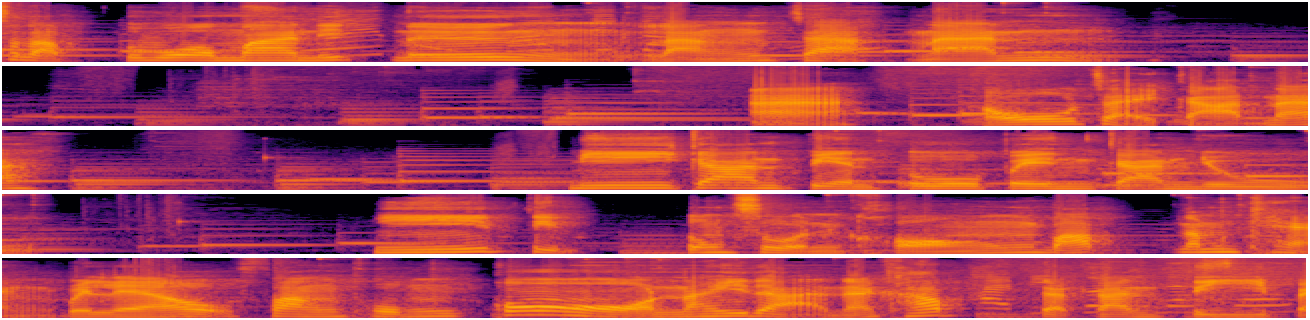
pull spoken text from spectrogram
สลับตัวมานิดนึง หลังจากนั้น อ่าเขาจ่ายการ์ดนะ มีการเปลี่ยนตัวเป็นการยูนี้ติดตรงส่วนของบัฟน้ำแข็งไปแล้วฝั่งผมก็นายด่านะครับ จากการตีไป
